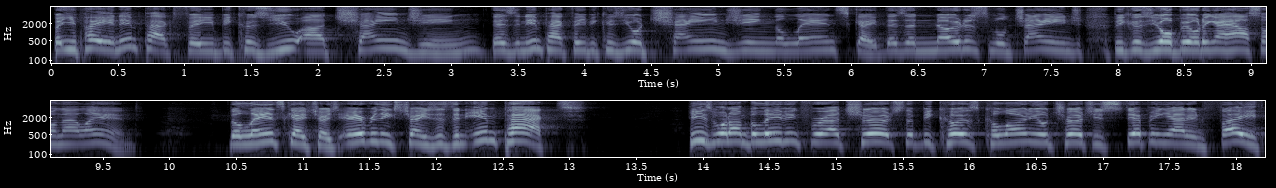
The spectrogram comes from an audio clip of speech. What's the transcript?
But you pay an impact fee because you are changing. There's an impact fee because you're changing the landscape. There's a noticeable change because you're building a house on that land. The landscape changed, everything's changed. There's an impact. Here's what I'm believing for our church that because Colonial Church is stepping out in faith,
